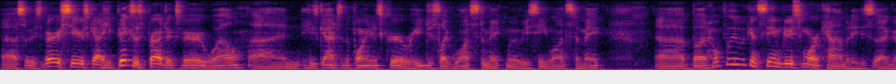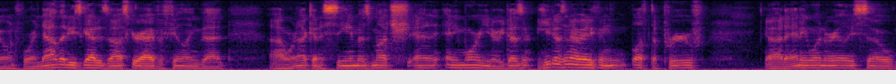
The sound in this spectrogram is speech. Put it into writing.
Uh, so he's a very serious guy. He picks his projects very well uh, and he's gotten to the point in his career where he just like wants to make movies he wants to make. Uh, but hopefully we can see him do some more comedies uh, going forward. Now that he's got his oscar i have a feeling that uh, we're not going to see him as much anymore. You know he doesn't he doesn't have anything left to prove uh, to anyone really. So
